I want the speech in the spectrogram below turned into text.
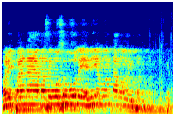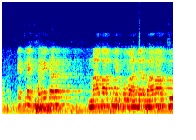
વળી પરણાયા પાસે ઓછું બોલે, એની મોનતા મમ્મી પડે. એટલે ખરેખર મા બાપને ખૂબ આદર ભાવ આપજો,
